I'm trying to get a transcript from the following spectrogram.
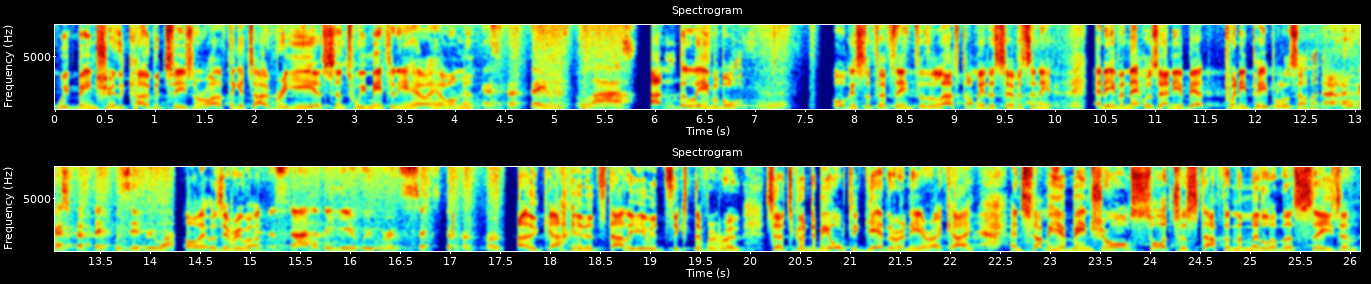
we've been through the COVID season, right? I think it's over a year since we met in here. How, how long? August 15 was the last. Unbelievable. August the 15th was the last time we had a service in here. And even that was only about 20 people or something. No, August 15th was everyone. Oh, that was everyone. At the start of the year, we were in six different rooms. Okay, and it started you in six different rooms. So it's good to be all together in here, okay? And some of you have been through all sorts of stuff in the middle of this season.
